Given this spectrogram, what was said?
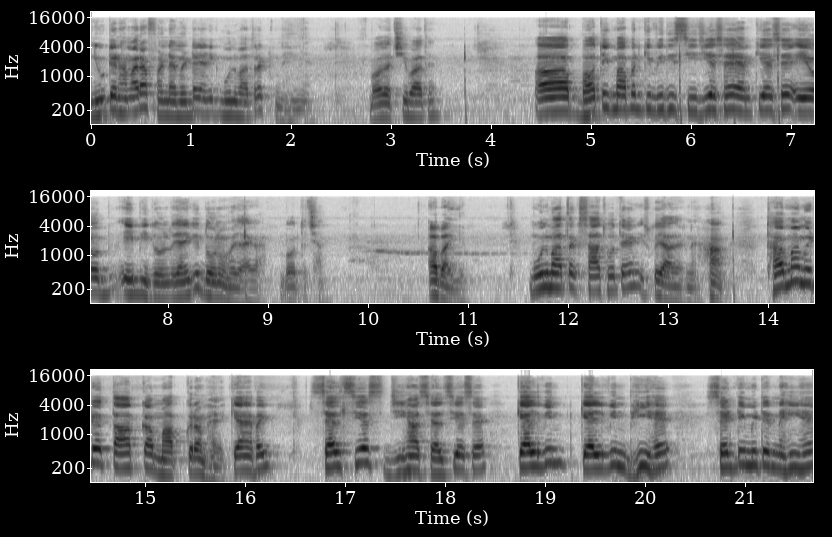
न्यूटन हमारा फंडामेंटल यानी कि मूल मात्रक नहीं है। बहुत अच्छी बात है। भौतिक मापन की विधि सी जी एस है एम के एस है ए और ए बी दोनों, यानी कि दोनों हो जाएगा। बहुत अच्छा। अब आइए। मूल मात्रक सात होते हैं, इसको याद रखना है। हाँ थर्मामीटर ताप का मापक्रम है। क्या है भाई? सेल्सियस, जी हाँ सेल्सियस है। कैलविन कैलविन भी है। सेंटीमीटर नहीं है,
